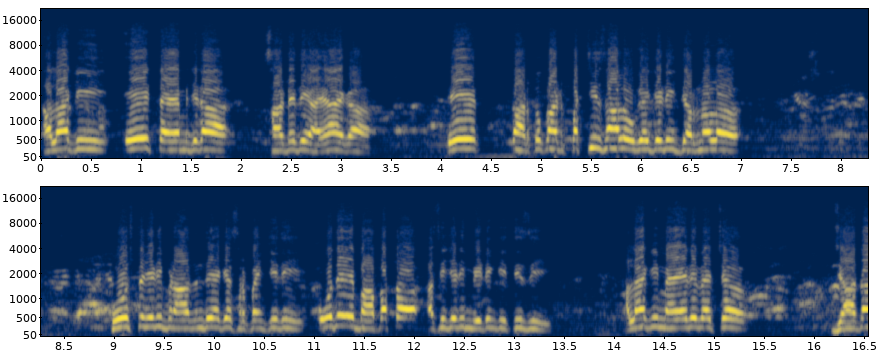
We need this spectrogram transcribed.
ਹਾਲਾਂਕਿ ਇਹ ਟਾਈਮ ਜਿਹੜਾ ਸਾਡੇ ਤੇ ਆਇਆ ਹੈਗਾ ਇਹ ਘੱਟ ਤੋਂ ਘੱਟ 25 ਸਾਲ ਹੋ ਗਏ ਜਿਹੜੀ ਜਰਨਲ ਪੋਸਟ ਜਿਹੜੀ ਬਣਾ ਦਿੰਦੇ ਹੈਗੇ ਸਰਪੰਚੀ ਦੀ ਉਹਦੇ ਬਾਬਤ ਅਸੀਂ ਜਿਹੜੀ ਮੀਟਿੰਗ ਕੀਤੀ ਸੀ। ਹਾਲਾਂਕਿ ਮੈਂ ਇਹਦੇ ਵਿੱਚ ਜ਼ਿਆਦਾ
